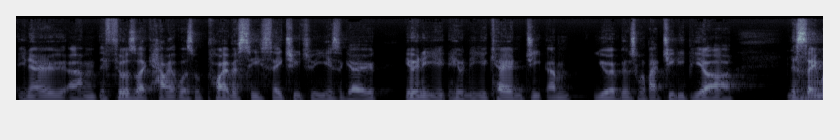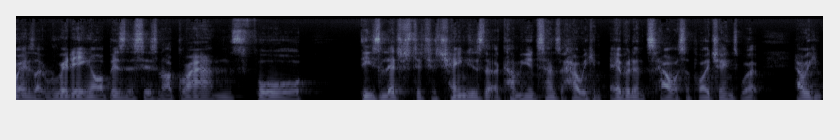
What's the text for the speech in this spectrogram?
you know, um, it feels like how it was with privacy, say two, three years ago here in the here in the UK and G, um, Europe, it was all about GDPR. In the yeah. same way, it's like readying our businesses and our brands for these legislative changes that are coming in terms of how we can evidence how our supply chains work, how we can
